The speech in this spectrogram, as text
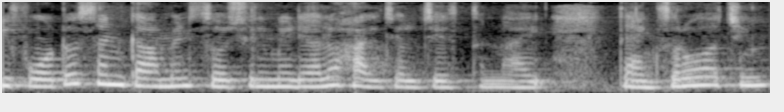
ఈ ఫొటోస్ అండ్ కామెంట్స్ సోషల్ మీడియాలో హల్చల్ చేస్తున్నాయి. థ్యాంక్స్ ఫర్ వాచింగ్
